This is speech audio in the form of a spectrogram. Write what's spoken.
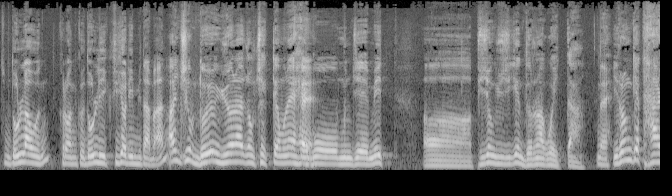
좀 놀라운 그런 그 논리 귀결입니다만. 아니 지금 노영 유연화 정책 때문에 네. 해고 네. 문제 및 어, 비정규직이 늘어나고 있다. 네. 이런 게 다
